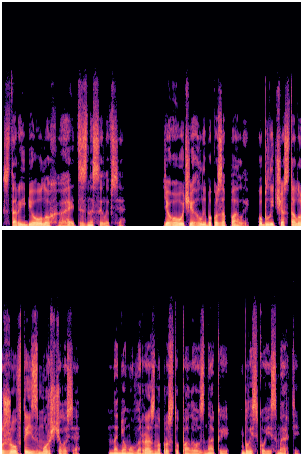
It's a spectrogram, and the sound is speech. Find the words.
Старий біолог геть знесилився. Його очі глибоко запали, обличчя стало жовте і зморщилося. На ньому виразно проступали ознаки близької смерті.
